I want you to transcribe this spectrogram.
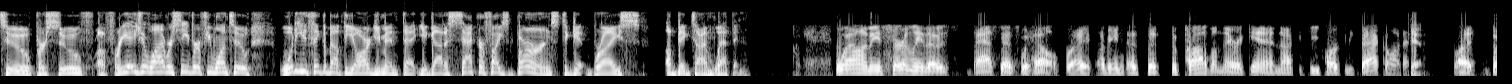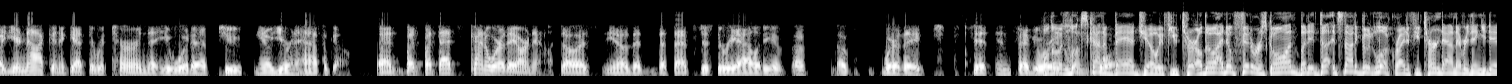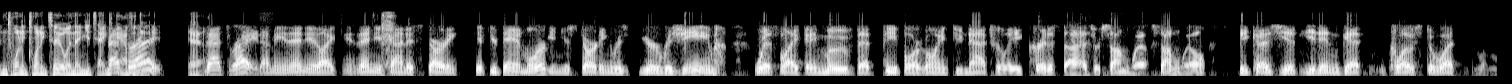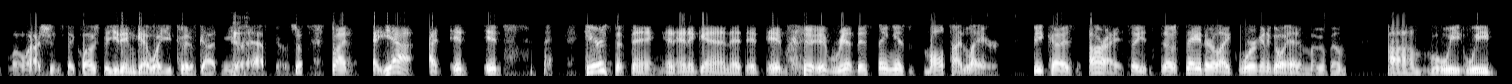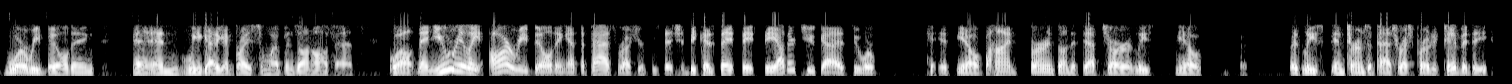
to pursue a free agent wide receiver if you want to. What do you think about the argument that you got to sacrifice Burns to get Bryce a big time weapon? Well, I mean, certainly those assets would help, right? I mean, the the problem there again, not to keep harkening back on it, yeah. but but you're not going to get the return that you would have two, you know, year and a half ago. And but but that's kind of where they are now. So as you know that that that's just the reality of of, of where they sit in February. Although it looks kind of bad, Joe, if you turn. Although I know Fitter is gone, but it do, it's not a good look, right? If you turn down everything you did in 2022 and then you take That's half right. of that. Yeah. That's right. I mean, then you're like, then you're kind of starting. If you're Dan Morgan, you're starting re- your regime with like a move that people are going to naturally criticize, or some will, some will, because you you didn't get close to what. Well, I shouldn't say close, but you didn't get what you could have gotten a year and a half ago. So, but yeah, I, it it's here's the thing, and, and again, it it it, it re- this thing is multi-layered because all right, so so say they're like we're going to go ahead and move him. Um, we we were rebuilding, and, and we got to get Bryce some weapons on offense. Well, then you really are rebuilding at the pass rusher position because they, they the other two guys who were you know behind Burns on the depth chart, or at least you know at least in terms of pass rush productivity,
